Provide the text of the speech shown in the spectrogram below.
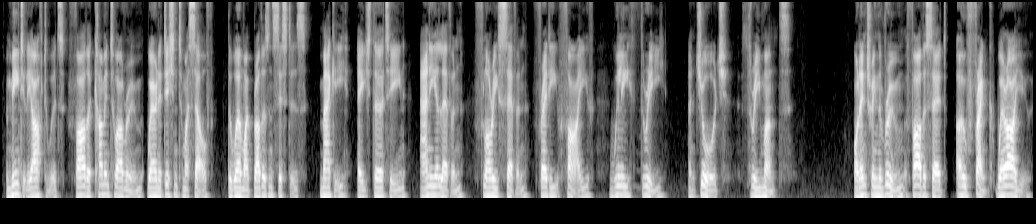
Immediately afterwards, father come into our room where in addition to myself, there were my brothers and sisters, Maggie, aged 13, Annie 11, Florrie 7, Freddie 5, Willie 3, and George 3 months. On entering the room, father said, Oh, Frank, where are you?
